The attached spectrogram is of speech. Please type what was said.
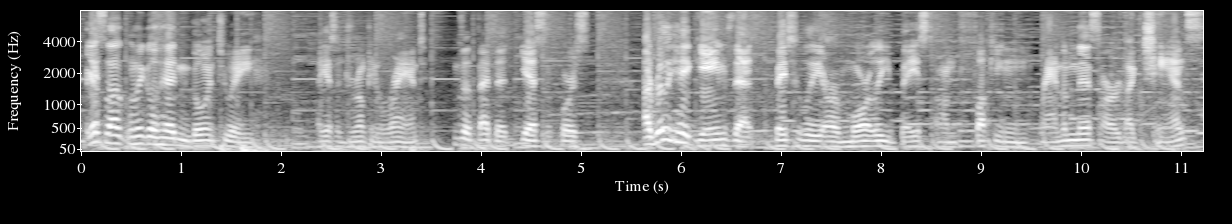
I guess let me go ahead and go into a, I guess, a drunken rant. The fact that, yes, of course, I really hate games that basically are morally based on fucking randomness or like chance,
